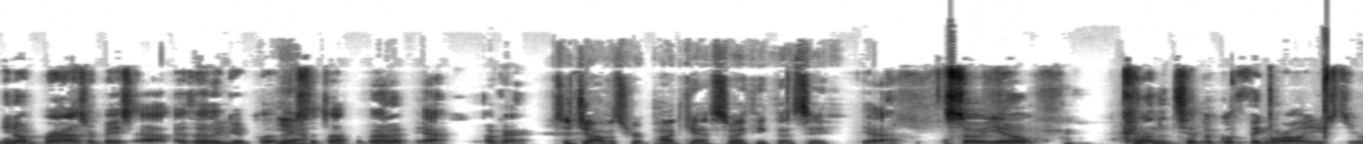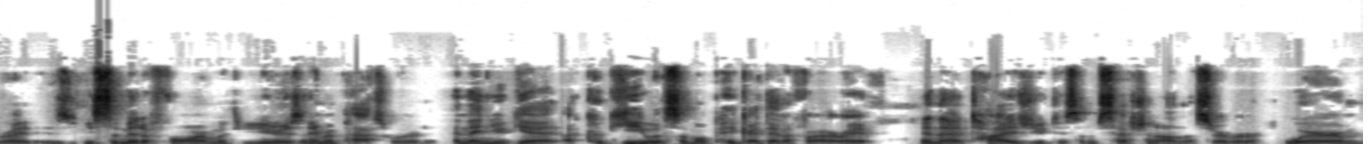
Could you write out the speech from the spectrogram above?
you know, browser based app. Is that a Mhm. good place Yeah. to talk about it? Yeah. Okay. It's a JavaScript podcast, so I think that's safe. Yeah. So, you know, kind of the typical thing we're all used to, right, is you submit a form with your username and password, and then you get a cookie with some opaque identifier, right? And that ties you to some session on the server. Where,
